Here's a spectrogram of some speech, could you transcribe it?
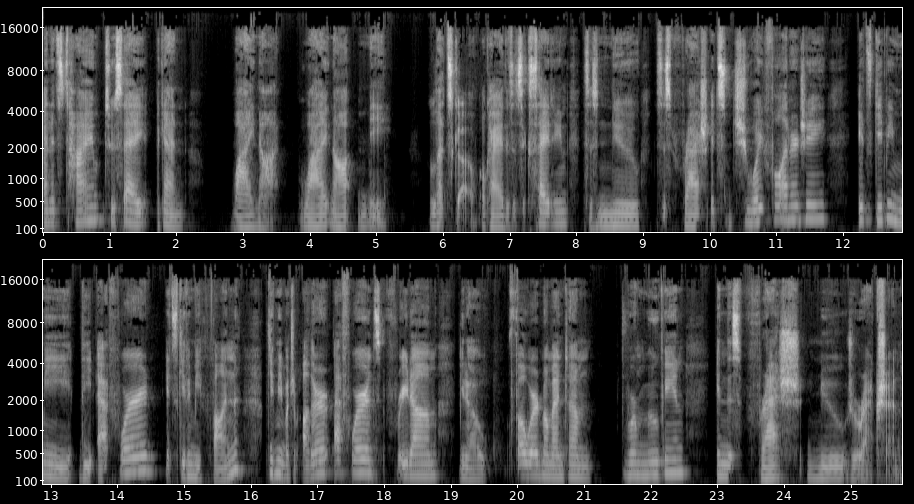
And it's time to say again, why not? Why not me? Let's go. Okay. This is exciting. This is new. This is fresh. It's joyful energy. it's giving me the F word. It's giving me fun, giving me a bunch of other F words, freedom, you know, forward momentum. We're moving in this fresh new direction.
